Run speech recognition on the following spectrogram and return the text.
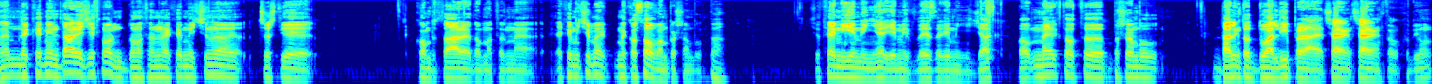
Ne ne kemi ndarje gjithmonë, domethënë ne kemi që në çështje kombëtare, domethënë me e kemi që me, me Kosovën për shembull. Po. Që themi jemi një, jemi vëllezër, jemi një gjak. Po merr këto të për shembull dalin këto Dua Lipat, çfarë çfarë këto, ku diun?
